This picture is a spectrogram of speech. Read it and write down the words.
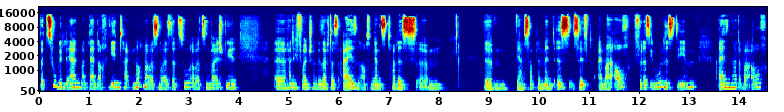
dazu gelernt. Man lernt auch jeden Tag noch mal was Neues dazu. Aber zum Beispiel äh, hatte ich vorhin schon gesagt, dass Eisen auch so ein ganz tolles ähm, ähm, ja, Supplement ist. Es hilft einmal auch für das Immunsystem, Eisen hat aber auch,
